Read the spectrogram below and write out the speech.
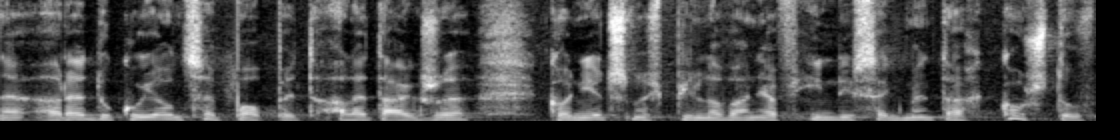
e, redukujące popyt, ale także konieczność pilnowania w innych segmentach kosztów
